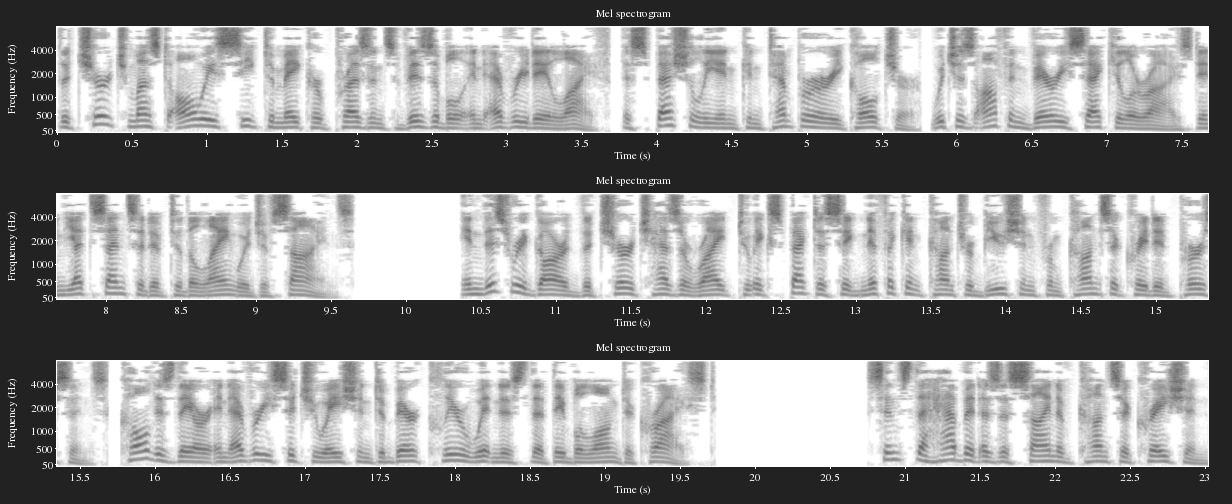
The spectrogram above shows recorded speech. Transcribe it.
The Church must always seek to make her presence visible in everyday life, especially in contemporary culture, which is often very secularized and yet sensitive to the language of signs. In this regard the Church has a right to expect a significant contribution from consecrated persons, called as they are in every situation to bear clear witness that they belong to Christ. Since the habit is a sign of consecration,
